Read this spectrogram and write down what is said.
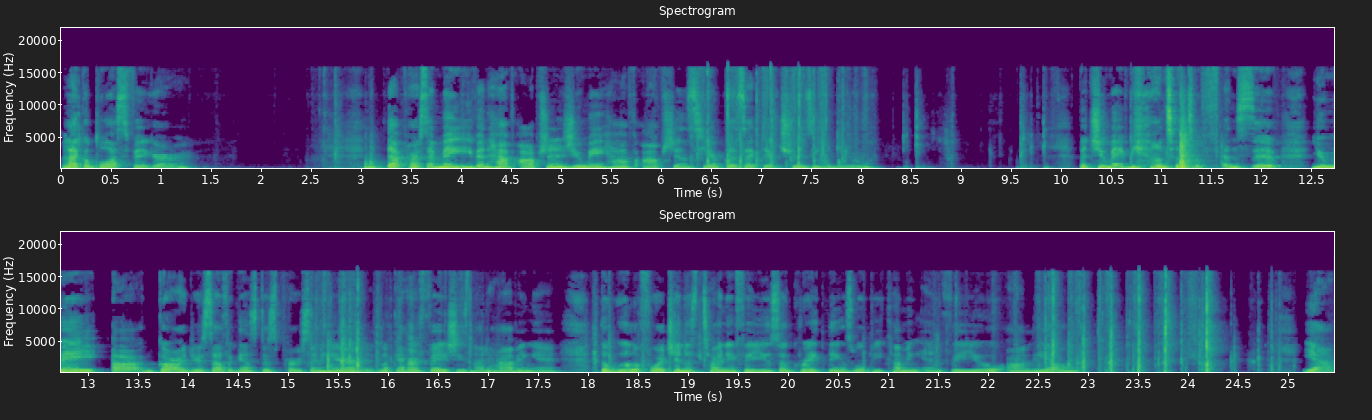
like a boss figure. That person may even have options. You may have options here, but it's like they're choosing you but you may be on the defensive. You may uh, guard yourself against this person here. Look at her face. She's not having it. The Wheel of Fortune is turning for you, so great things will be coming in for you, uh, Leo. Yeah.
